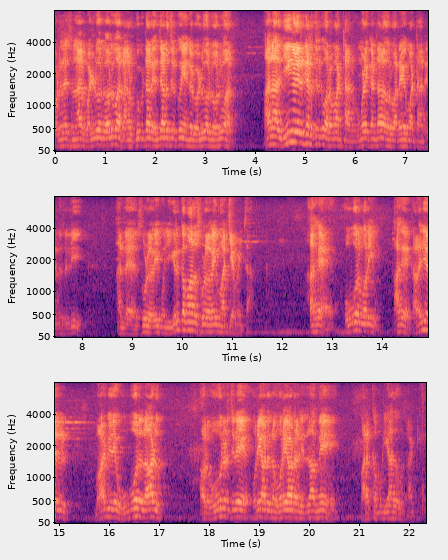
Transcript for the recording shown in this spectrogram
உடனே சொன்னார் வள்ளுவர் வருவார். நாங்கள் கூப்பிட்டால் எந்த இடத்திற்கும் எங்கள் வள்ளுவர் வருவார். ஆனால் நீங்கள் இருக்கிற இடத்திற்கு வரமாட்டார். உங்களை கண்டால் அவர் வரவே மாட்டார் என்று சொல்லி அந்த சூழலை கொஞ்சம் இறுக்கமான சூழலை மாற்றி அமைத்தார். ஆக ஒவ்வொரு முறையும். ஆக கலைஞர் வாழ்விலே ஒவ்வொரு நாளும் அவர் ஒவ்வொரு இடத்திலே உரையாடுகிற உரையாடல் எல்லாமே மறக்க முடியாத ஒரு நாட்கள்.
